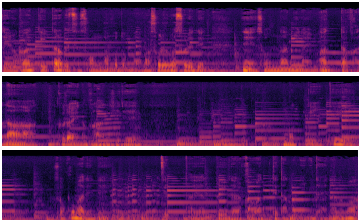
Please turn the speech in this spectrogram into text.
ているかって言ったら別にそんなこともまあそれはそれでねそんな未来もあったかなくらいの感じで、うん、思っていてそこまでね絶対やっといたら変わってたのにみたいなのは、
